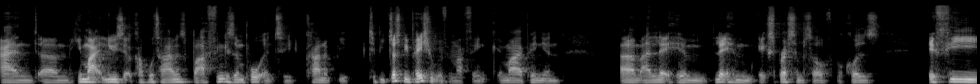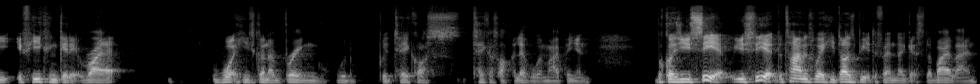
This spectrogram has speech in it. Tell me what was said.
And um, he might lose it a couple times, but I think it's important to kind of be to be just be patient with him. I think, in my opinion, um, and let him let him express himself because if he if he can get it right, what he's gonna bring would would take us take us up a level, in my opinion. Because you see it, you see it the times where he does beat a defender and gets to the byline,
